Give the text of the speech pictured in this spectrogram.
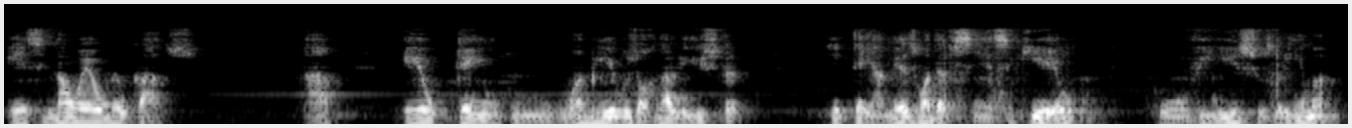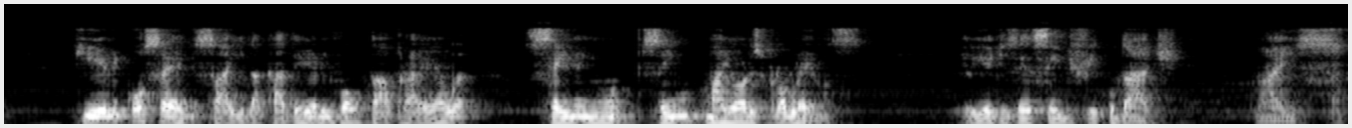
Esse não é o meu caso, tá? Eu tenho um, um amigo jornalista que tem a mesma deficiência que eu, o Vinícius Lima, que ele consegue sair da cadeira e voltar para ela sem nenhum, sem maiores problemas. Eu ia dizer sem dificuldade, mas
